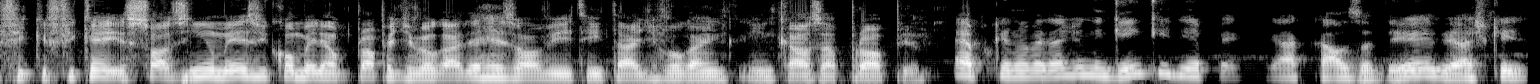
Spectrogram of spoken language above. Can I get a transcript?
fica fica sozinho mesmo e como ele é o próprio advogado, ele resolve tentar advogar em, em causa própria. É, porque na verdade ninguém queria pegar a causa dele. Acho que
